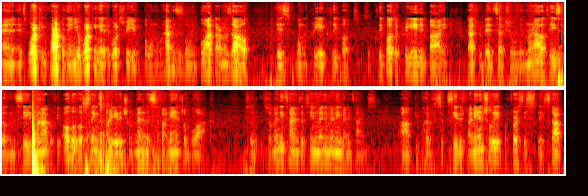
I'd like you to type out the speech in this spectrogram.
and it's working properly, and you're working it, it works for you. But what happens is when we block our mazal, is when we create klipot So klipot are created by, God forbid, sexual immorality, spilling the seed, pornography. All of those things create a tremendous financial block. So, so many times I've seen many, many, many times. Uh, people have succeeded financially, but first they, they stopped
